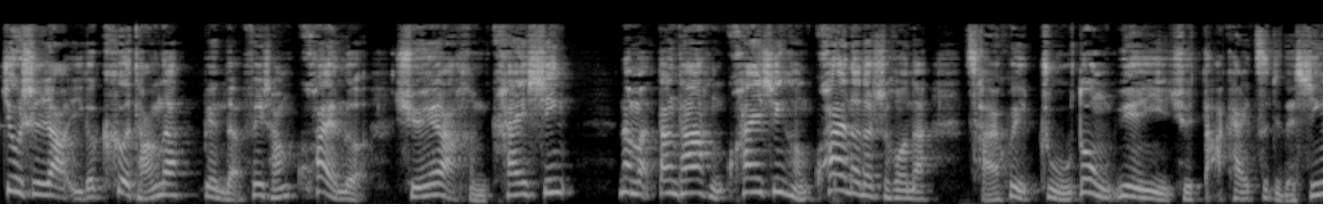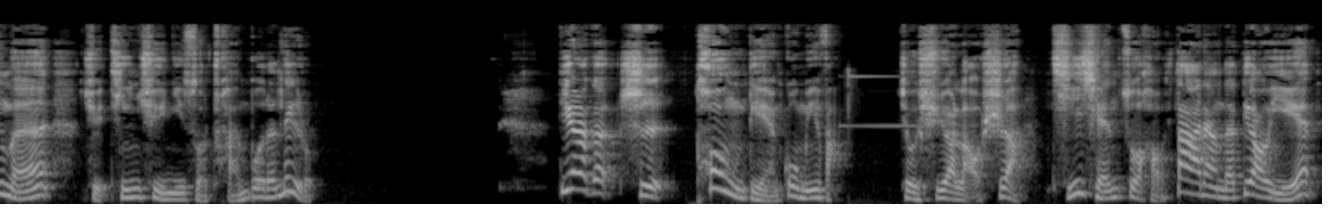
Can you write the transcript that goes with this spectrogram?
就是让一个课堂呢变得非常快乐，学员啊很开心。那么，当他很开心、很快乐的时候呢，才会主动愿意去打开自己的心门，去听取你所传播的内容。第二个是痛点共鸣法，就需要老师啊提前做好大量的调研，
